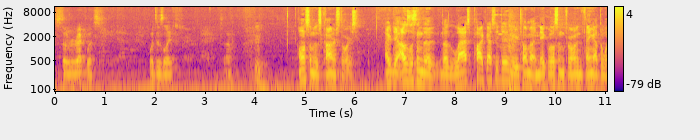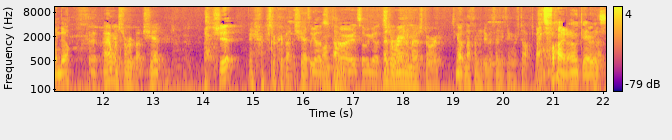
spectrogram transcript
Still reckless with his life. So hmm. I want some of those Connor stories. I did, I was listening to the last podcast we did where you were talking about Nick Wilson throwing the thing out the window. I have one story about shit. shit. a story about shit. So we got one all time. All right, So we got. That's a random ass story. It's got Yep. nothing to do with anything we've talked about. It's fine. I don't care. It's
